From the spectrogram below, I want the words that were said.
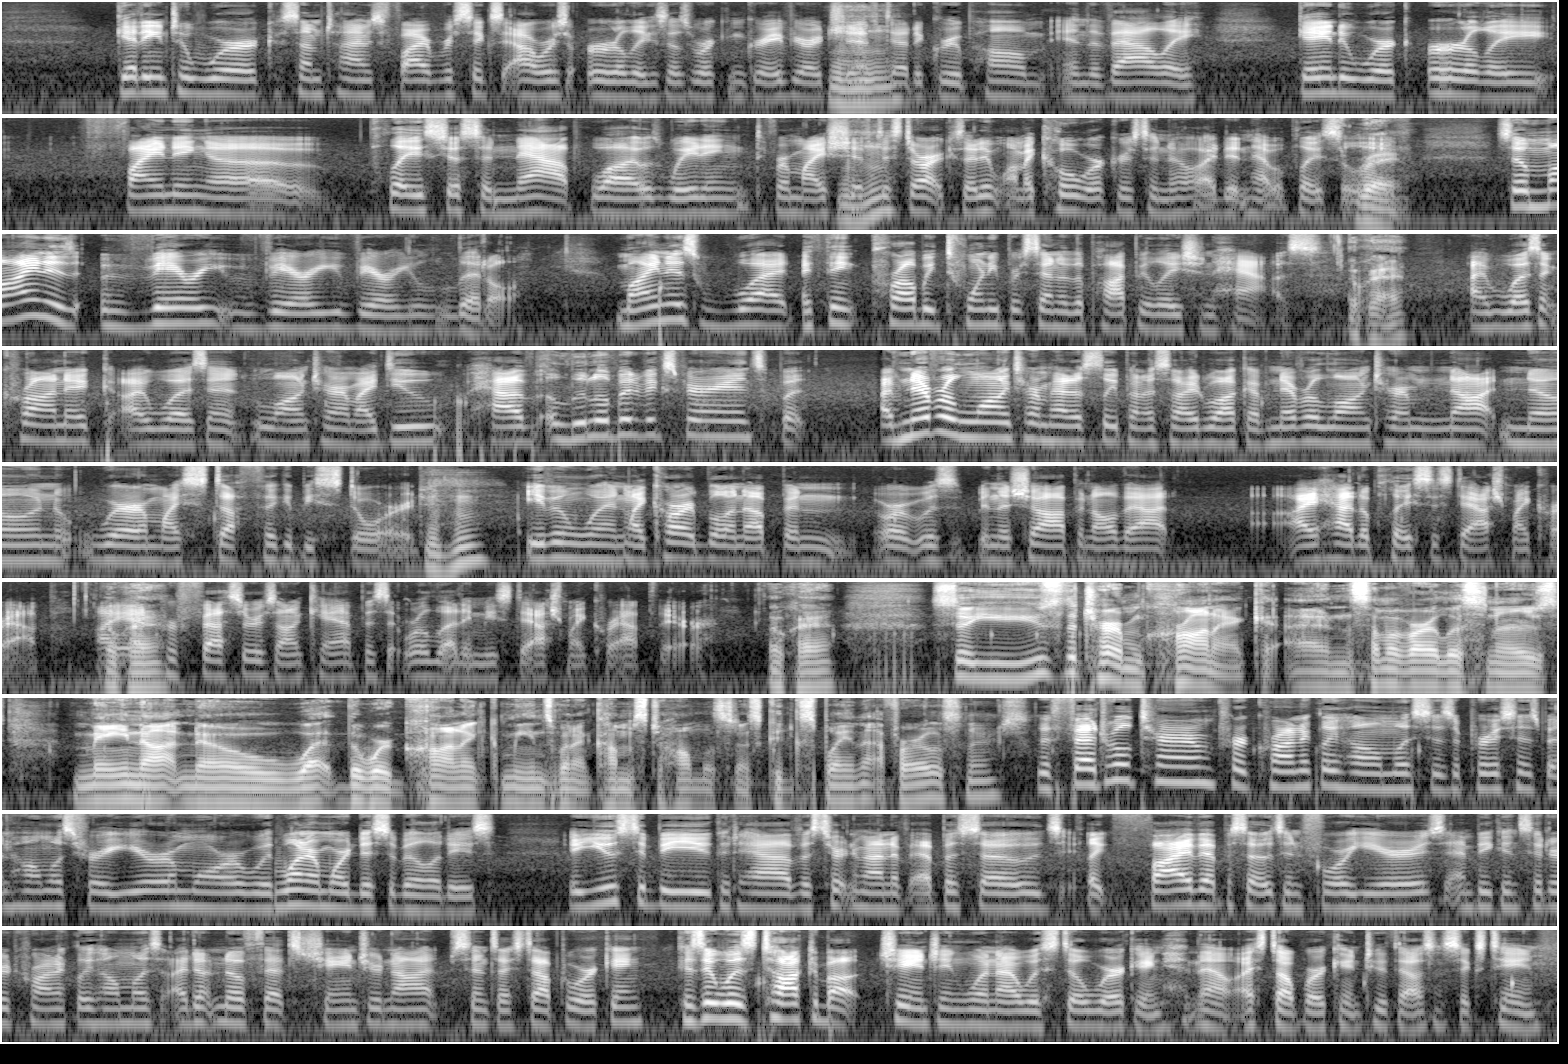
Getting to work sometimes five or six hours early because I was working graveyard mm-hmm. shift at a group home in the valley. Getting to work early, finding a place just to nap while I was waiting for my shift to mm-hmm. start because I didn't want my coworkers to know I didn't have a place to live. Right. So mine is very, very, very little. Mine is what I think probably 20% of the population has. Okay. I wasn't chronic, I wasn't long term. I do have a little bit of experience, but I've never long term had to sleep on a sidewalk. I've never long term not known where my stuff could be stored. Mm-hmm. Even when my car had blown up and or it was in the shop and all that, I had a place to stash my crap. I Okay. had professors on campus that were letting me stash my crap there. Okay. So you use the term chronic, and some of our listeners may not know what the word chronic means when it comes to homelessness. Could you explain that for our listeners? The federal term for chronically homeless is a person who's been homeless for a year or more with one or more disabilities. It used to be you could have a certain amount of episodes, like five episodes in four years, and be considered chronically homeless. I don't know if that's changed or not since I stopped working, because it was talked about changing when I was still working. Now, I stopped working in 2016.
